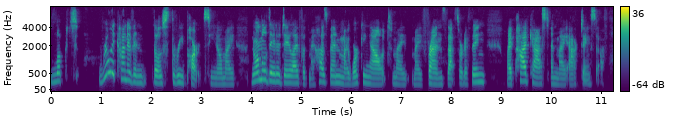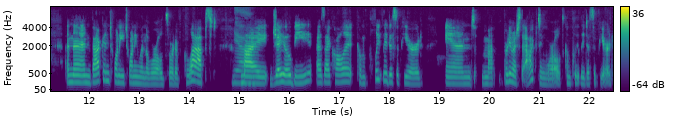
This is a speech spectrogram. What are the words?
looked really kind of in those three parts, you know, my normal day-to-day life with my husband, my working out, my my friends, that sort of thing, my podcast and my acting stuff. And then back in 2020, when the world sort of collapsed, yeah. my JOB, as I call it, completely disappeared. And my, pretty much the acting world completely disappeared.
